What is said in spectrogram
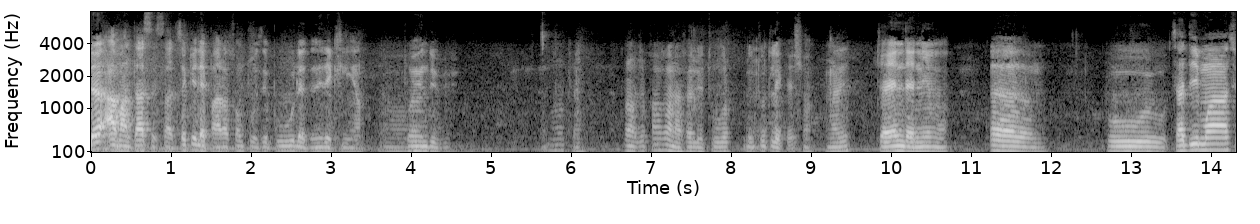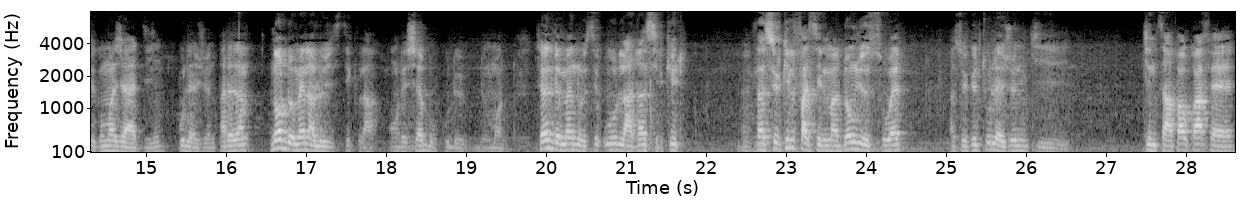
leur avantage c'est ça. C'est que les parents sont posés pour les donner des clients. Pour un début. Bon, je pense qu'on a fait le tour de toutes les questions. Oui. Tu as un dernier mot? Euh, pour ça dit moi ce que moi j'ai à dire pour les jeunes. Par exemple notre domaine la logistique là on recherche beaucoup de, de monde. C'est un domaine aussi où l'argent circule. Ça circule facilement. Donc je souhaite à ce que tous les jeunes qui qui ne savent pas quoi faire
